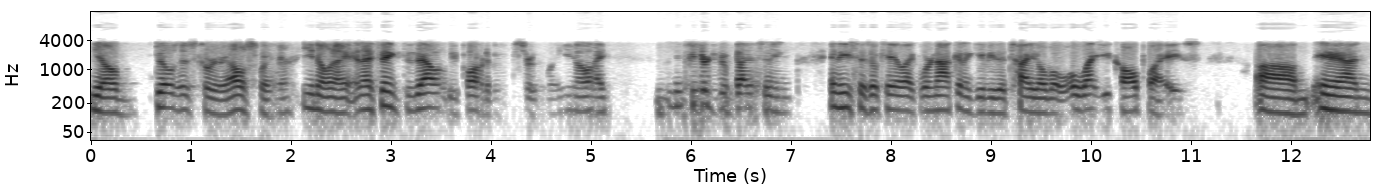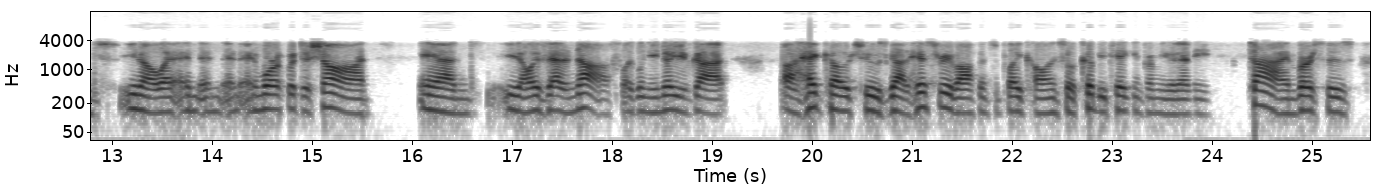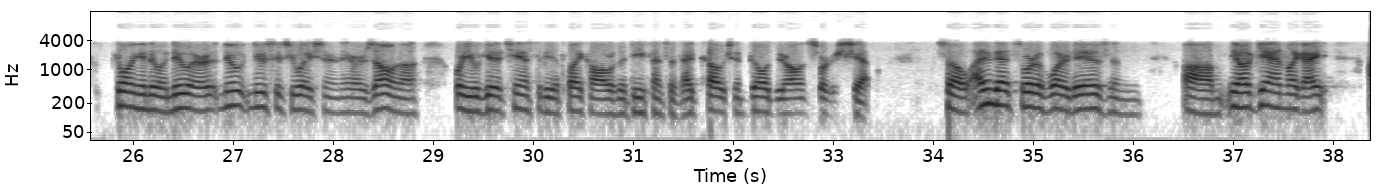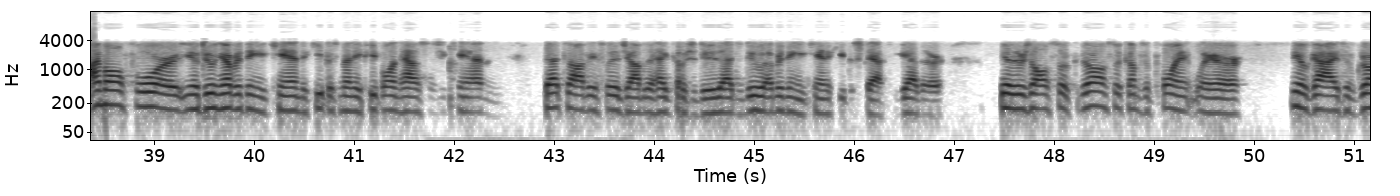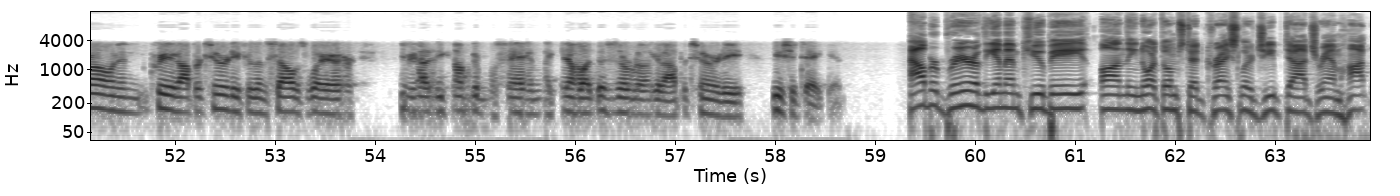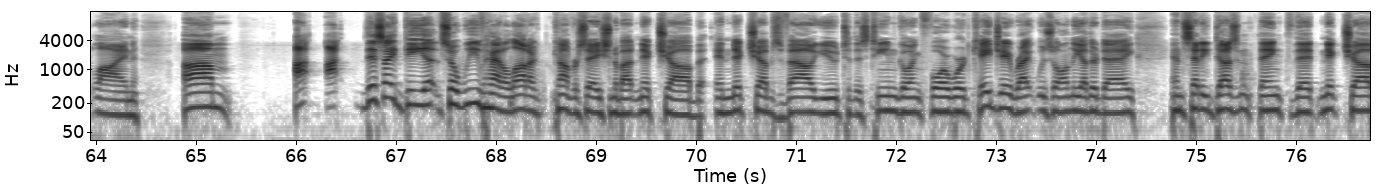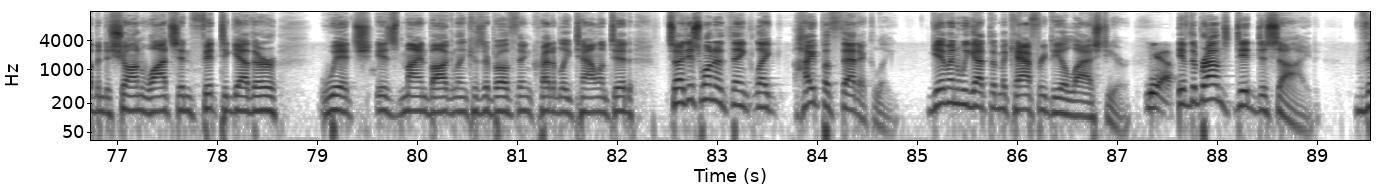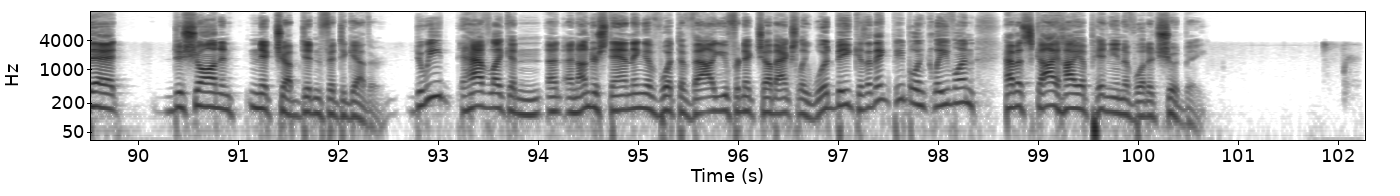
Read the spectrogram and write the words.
you know build his career elsewhere. You know, and I and I think that, that would be part of it certainly. You know, I if you're Drew and he says, okay, like we're not going to give you the title, but we'll let you call plays, um, and you know, and and and, and work with Deshaun, and you know, is that enough? Like when you know you've got a head coach who's got a history of offensive play calling, so it could be taken from you at any time, versus going into a new new new situation in Arizona where you would get a chance to be a play caller with a defensive head coach and build your own sort of ship. So I think that's sort of what it is, and um, you know, again, like I, I'm all for you know doing everything you can to keep as many people in house as you can. That's obviously the job of the head coach to do that, to do everything you can to keep the staff together. You know, there's also there also comes a point where you know guys have grown and created opportunity for themselves where you've got to be comfortable saying like, you know what, this is a really good opportunity. You should take it. Albert Breer of the MMQB on the North Olmsted Chrysler Jeep Dodge Ram hotline. Um, I, I, this idea. So we've had a lot of conversation about Nick Chubb and Nick Chubb's value to this team going forward. KJ Wright was on the other day and said he doesn't think that Nick Chubb and Deshaun Watson fit together, which is mind-boggling because they're both incredibly talented. So I just wanted to think, like hypothetically, given we got the McCaffrey deal last year, Yeah. if the Browns did decide that Deshaun and Nick Chubb didn't fit together, do we have like an, an, an understanding of what the value for Nick Chubb actually would be? Because I think people in Cleveland have a sky high opinion of what it should be.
